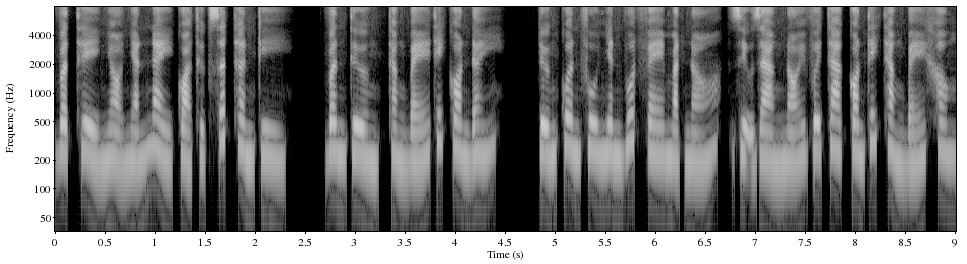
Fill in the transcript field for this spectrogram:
Vật thể nhỏ nhắn này quả thực rất thần kỳ. Vân Tường, thằng bé thích con đấy. Tướng quân phu nhân vuốt ve mặt nó, dịu dàng nói với ta con thích thằng bé không?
